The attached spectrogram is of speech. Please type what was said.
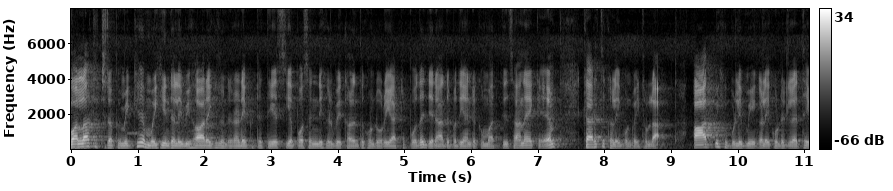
வரலாற்று சிறப்புமிக்க மொஹிந்தலை விகாரையில் இன்று நடைபெற்ற தேசிய பொசன் நிகழ்வில் கலந்து கொண்டு உரையாற்றிய போது ஜனாதிபதி அன்றகுமார் திசாநாயக்க கருத்துக்களை முன்வைத்துள்ளார். ஆத்மீக விளிம்பியங்களை கொண்ட நிலத்தை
